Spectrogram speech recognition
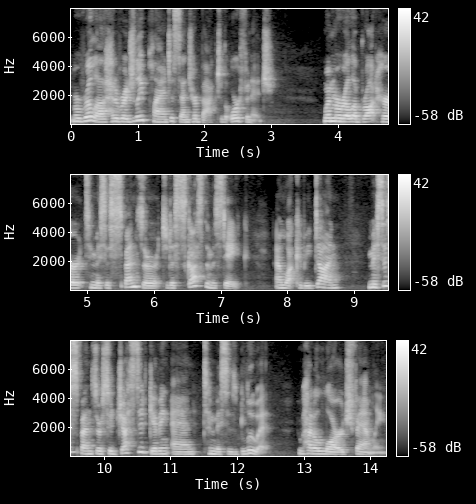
Marilla had originally planned to send her back to the orphanage. When Marilla brought her to Mrs. Spencer to discuss the mistake and what could be done, Mrs. Spencer suggested giving Anne to Mrs. Blewett who had a large family.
